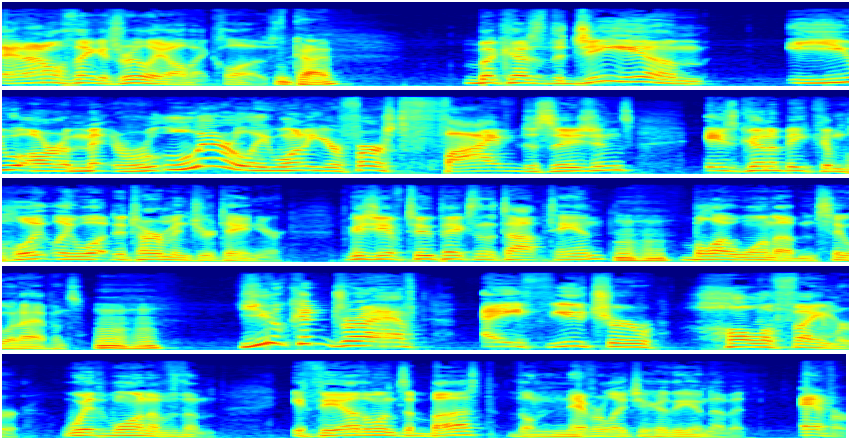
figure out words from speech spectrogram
And I don't think it's really all that close Okay. because the GM, you are literally one of your first five decisions is going to be completely what determines your tenure because you have two picks in the top 10. Blow one of them, see what happens. Mm-hmm. You could draft a future Hall of Famer with one of them. If the other one's a bust, they'll never let you hear the end of it, ever,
